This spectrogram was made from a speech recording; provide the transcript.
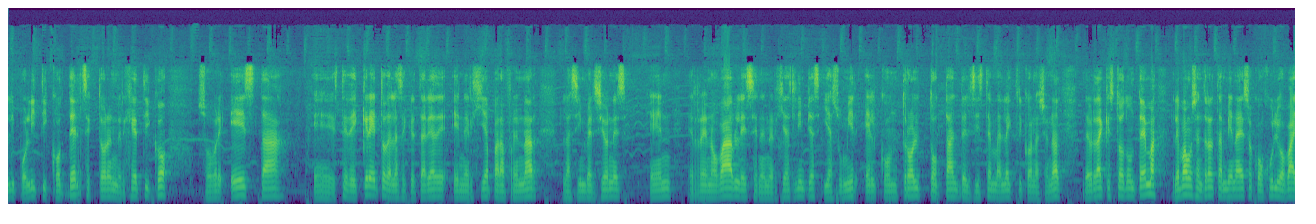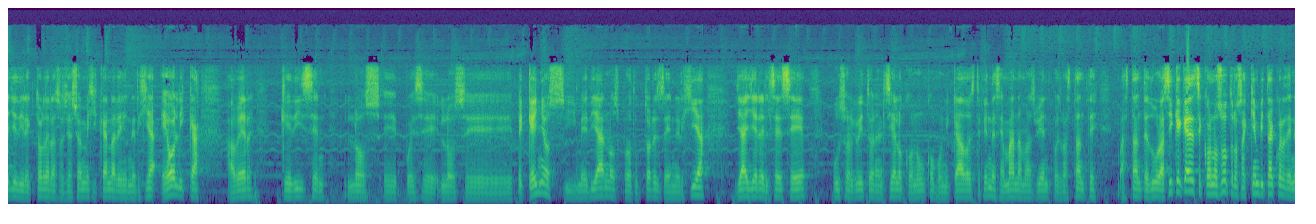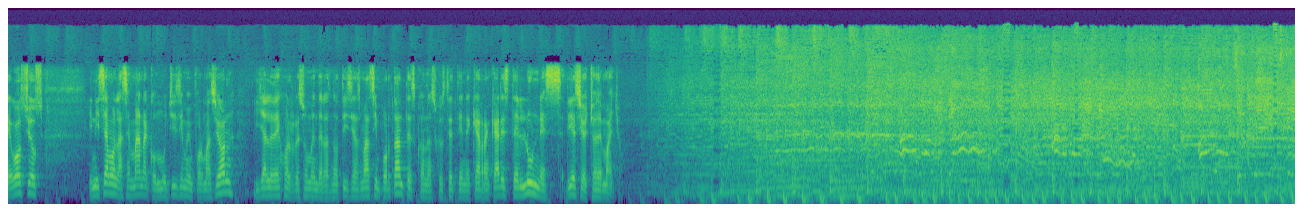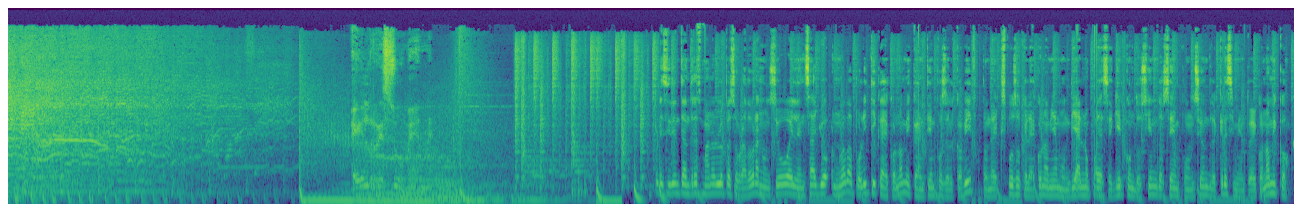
Y político del sector energético sobre esta Eh, este decreto de la Secretaría de Energía para frenar las inversiones en renovables, en energías limpias y asumir el control total del sistema eléctrico nacional. De verdad que es todo un tema. Le vamos a entrar también a eso con Julio Valle, director de la Asociación Mexicana de Energía Eólica, a ver qué dicen los eh, pues eh, los pequeños y medianos productores de energía. Ya ayer el CCE puso el grito en el cielo con un comunicado este fin de semana más bien pues bastante bastante duro. Así que quédese con nosotros aquí en Bitácora de Negocios. Iniciamos la semana con muchísima información y ya le dejo el resumen de las noticias más importantes con las que usted tiene que arrancar este lunes 18 de mayo. Resumen. Presidente Andrés Manuel López Obrador anunció el ensayo Nueva Política Económica en tiempos del COVID, donde expuso que la economía mundial no puede seguir conduciéndose en función del crecimiento económico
